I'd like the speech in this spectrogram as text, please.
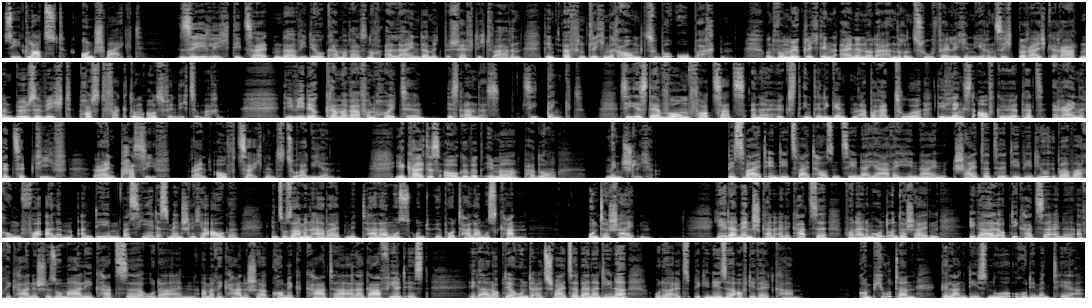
Sie glotzt und schweigt. Selig die Zeiten, da Videokameras noch allein damit beschäftigt waren, den öffentlichen Raum zu beobachten und womöglich den einen oder anderen zufällig in ihren Sichtbereich geratenen Bösewicht post factum ausfindig zu machen. Die Videokamera von heute ist anders. Sie denkt Sie ist der Wurmfortsatz einer höchst intelligenten Apparatur, die längst aufgehört hat, rein rezeptiv, rein passiv, rein aufzeichnend zu agieren. Ihr kaltes Auge wird immer, pardon, menschlicher. Bis weit in die 2010er Jahre hinein scheiterte die Videoüberwachung vor allem an dem, was jedes menschliche Auge in Zusammenarbeit mit Thalamus und Hypothalamus kann unterscheiden. Jeder Mensch kann eine Katze von einem Hund unterscheiden, egal ob die Katze eine afrikanische Somali-Katze oder ein amerikanischer Comic-Kater à la Garfield ist, egal ob der Hund als Schweizer Bernardiner oder als Pekinese auf die Welt kam. Computern gelang dies nur rudimentär.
